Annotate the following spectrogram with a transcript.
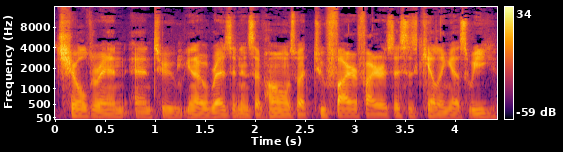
children and to you know residents of homes, but to firefighters. This is killing us. We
